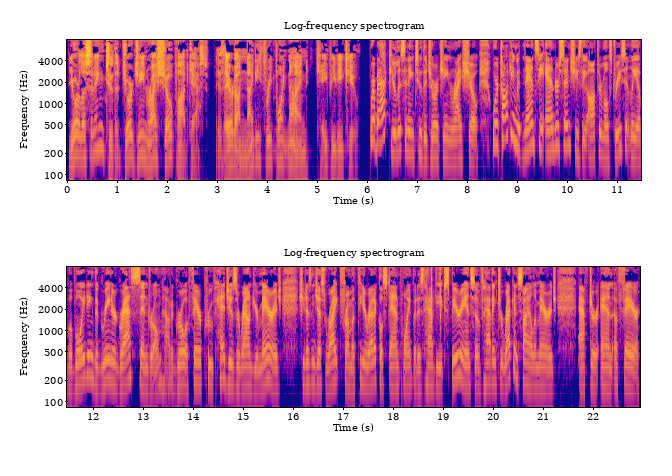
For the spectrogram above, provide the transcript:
You're listening to the Georgene Rice Show podcast. It's aired on 93.9 KPDQ. We're back. You're listening to the Georgene Rice Show. We're talking with Nancy Anderson. She's the author most recently of Avoiding the Greener Grass Syndrome, How to Grow Affair Proof Hedges Around Your Marriage. She doesn't just write from a theoretical standpoint, but has had the experience of having to reconcile a marriage after an affair.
